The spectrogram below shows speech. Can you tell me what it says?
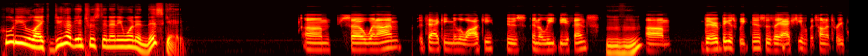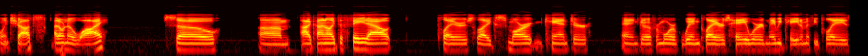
Who do you like? Do you have interest in anyone in this game? Um, so when I'm attacking Milwaukee, who's an elite defense, mm-hmm. um, their biggest weakness is they actually give up a ton of three point shots. I don't know why. So um, I kind of like to fade out players like Smart and Kanter and go for more of wing players, Hayward, maybe Tatum if he plays.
